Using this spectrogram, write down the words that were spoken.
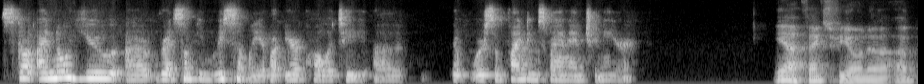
Scott, I know you uh, read something recently about air quality. Uh, that were some findings by an engineer. Yeah, thanks, Fiona. Um,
